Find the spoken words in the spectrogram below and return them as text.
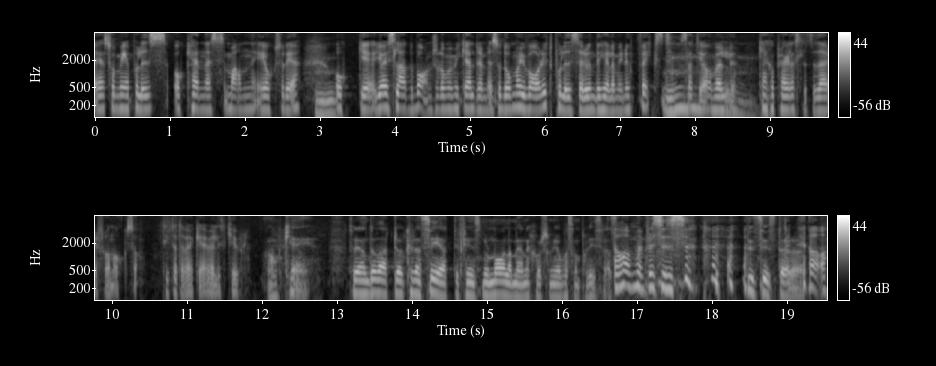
eh, som är polis och hennes man är också det. Och eh, Jag är sladdbarn så de är mycket äldre än mig så de har ju varit poliser under hela min uppväxt. Så att jag har väl kanske präglats lite därifrån också. Tyckte att det verkar väldigt kul. Okej. Så det har ändå varit att kunna se att det finns normala människor som jobbar som poliser. Alltså. Ja men precis. Det sista då. ja,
